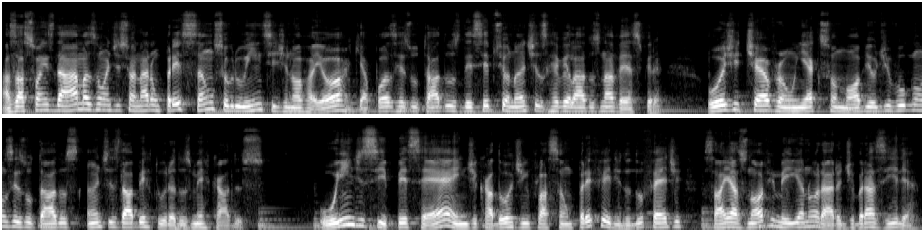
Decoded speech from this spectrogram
As ações da Amazon adicionaram pressão sobre o índice de Nova York após resultados decepcionantes revelados na véspera. Hoje, Chevron e ExxonMobil divulgam os resultados antes da abertura dos mercados. O índice PCE, indicador de inflação preferido do Fed, sai às 9h30 no horário de Brasília.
